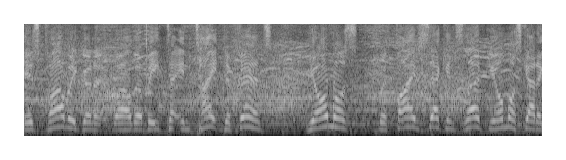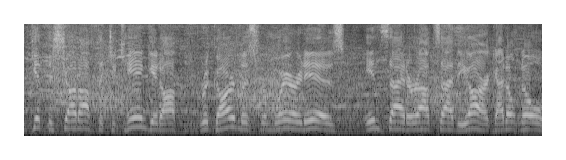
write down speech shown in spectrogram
is probably going to, well, they'll be in tight defense. You almost, with five seconds left, you almost got to get the shot off that you can get off, regardless from where it is, inside or outside the arc. I don't know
